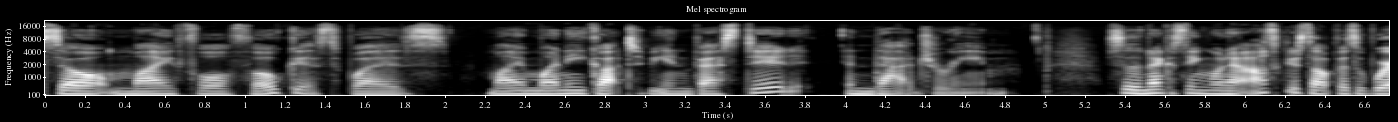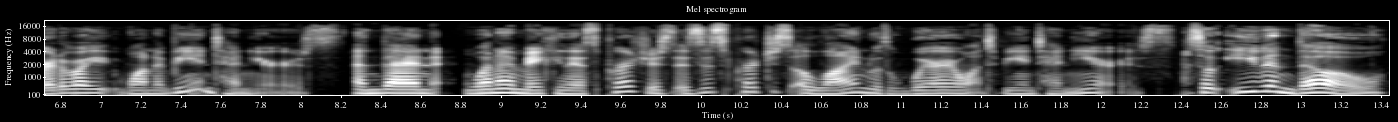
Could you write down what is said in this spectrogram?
so my full focus was my money got to be invested in that dream. So the next thing you want to ask yourself is where do I want to be in 10 years? And then when I'm making this purchase, is this purchase aligned with where I want to be in 10 years? So even though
